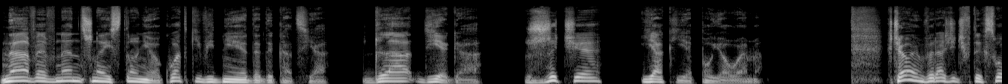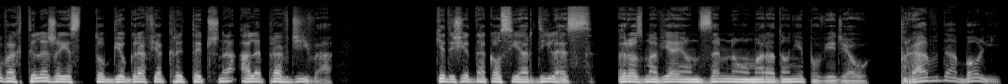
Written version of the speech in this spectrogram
Na wewnętrznej stronie okładki widnieje dedykacja dla Diega. Życie, jak je pojąłem. Chciałem wyrazić w tych słowach tyle, że jest to biografia krytyczna, ale prawdziwa. Kiedyś jednak Osi Ardiles, rozmawiając ze mną o Maradonie, powiedział Prawda boli.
